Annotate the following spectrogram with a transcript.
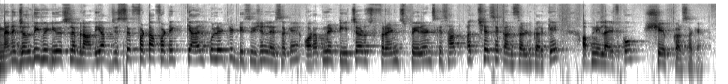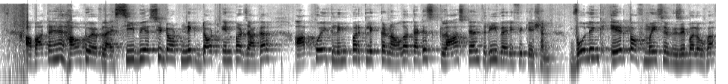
मैंने जल्दी वीडियो इसलिए बना दिया आप जिससे फटाफट एक कैलकुलेटेड डिसीज़न ले सकें और अपने टीचर्स फ्रेंड्स पेरेंट्स के साथ अच्छे से कंसल्ट करके अपनी लाइफ को शेप कर सकें। अब आते हैं how to apply C B S E dot nic dot in पर जाकर आपको एक लिंक पर क्लिक करना होगा that is class tenth re verification वो लिंक एट्थ ऑफ़ मई से विजिबल होगा।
